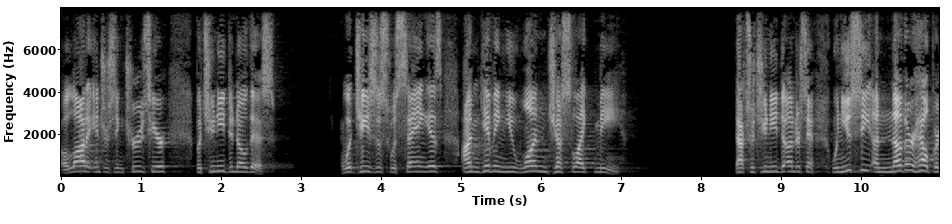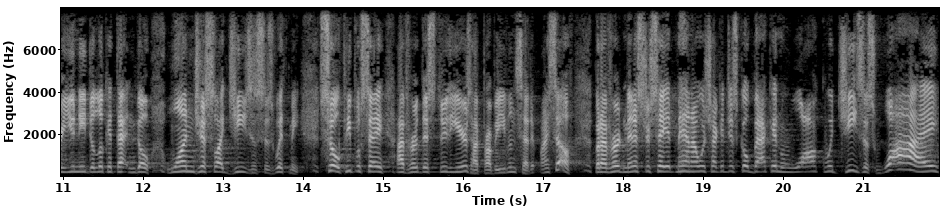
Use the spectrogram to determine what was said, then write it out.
a lot of interesting truths here, but you need to know this. What Jesus was saying is, I'm giving you one just like me. That's what you need to understand. When you see another helper, you need to look at that and go, one just like Jesus is with me. So people say, I've heard this through the years. I probably even said it myself. But I've heard ministers say it, man, I wish I could just go back and walk with Jesus. Why?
